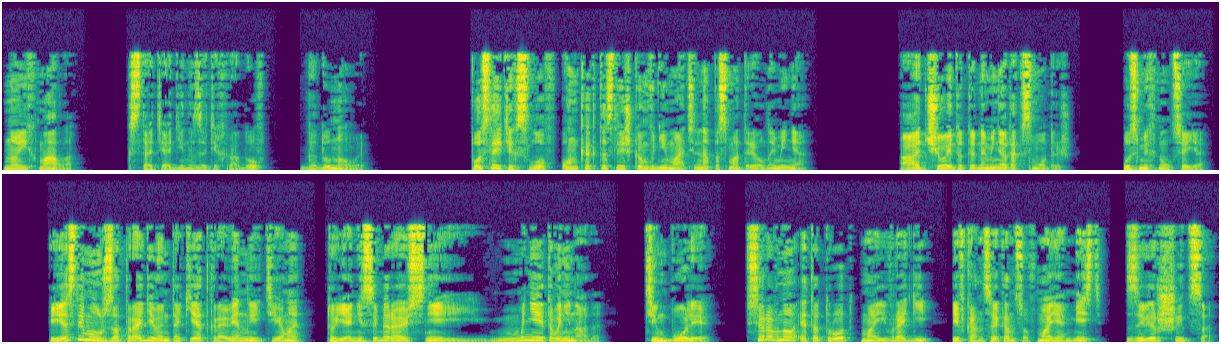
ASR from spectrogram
Но их мало. Кстати, один из этих родов – Годуновы. После этих слов он как-то слишком внимательно посмотрел на меня. «А чё это ты на меня так смотришь?» – усмехнулся я. «Если мы уж затрагиваем такие откровенные темы, то я не собираюсь с ней, мне этого не надо. Тем более, все равно этот род – мои враги, и в конце концов моя месть завершится.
